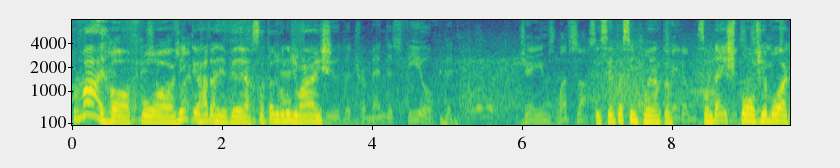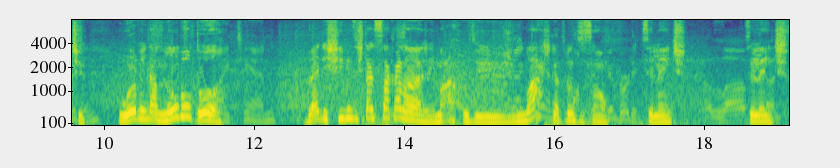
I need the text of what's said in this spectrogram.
Vai, Hofford. Enterrada a reversa. Tá jogando demais. 60 a 50. São 10 pontos. Rebote. O Irving ainda não voltou. Brad Stevens está de sacanagem. Marcos Smart da transição. Excelente. Excelente.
